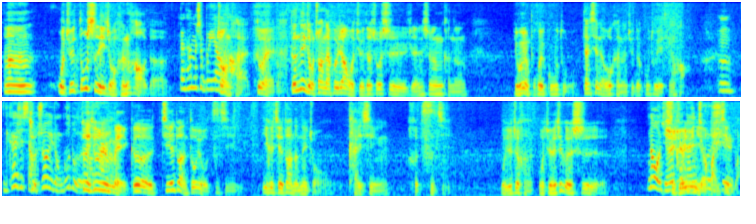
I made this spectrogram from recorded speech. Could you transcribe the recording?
嗯，我觉得都是一种很好的但他们是不一样的。状态，对。但那种状态会让我觉得说是人生可能永远不会孤独，但现在我可能觉得孤独也挺好。嗯，你开始享受一种孤独的对，就是每个阶段都有自己一个阶段的那种开心和刺激。我觉得这很，我觉得这个是那我觉得取决于你的环境吧。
